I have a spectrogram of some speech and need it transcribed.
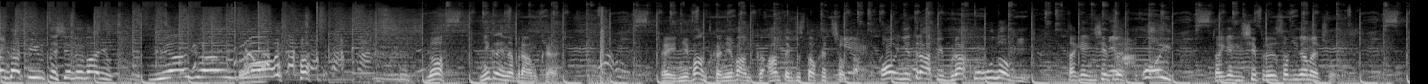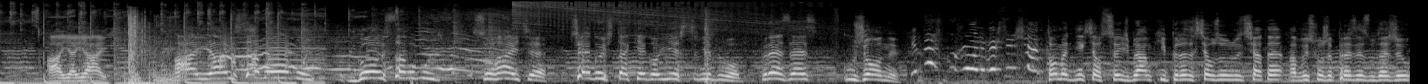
oj, na piłce się wywalił. Jaj, oj. No, nie graj na bramkę. Ej, nie wandka, nie wandka. Antek dostał headshota. Oj, nie trafił, brakło mu nogi. Tak jak dzisiaj. Oj! Tak jak dzisiaj prezesowi na meczu. Ajajaj. Ajaj, samobój! Gol samobój! Słuchajcie, czegoś takiego jeszcze nie było. Prezes wkurzony. Tomek nie chciał strzelić bramki, prezes chciał założyć siatę, a wyszło, że prezes uderzył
